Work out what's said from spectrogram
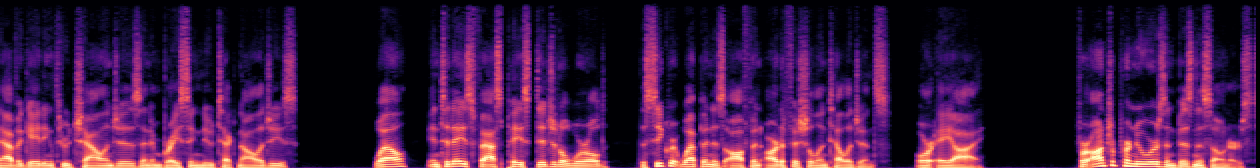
navigating through challenges and embracing new technologies? Well, in today's fast paced digital world, the secret weapon is often artificial intelligence, or AI. For entrepreneurs and business owners,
